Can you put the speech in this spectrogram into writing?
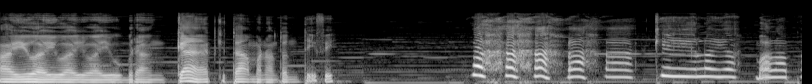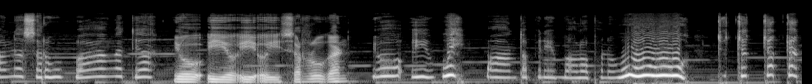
Ayo, ayo, ayo, ayo, berangkat. Kita menonton TV. Wah, gila ya, balapannya seru banget ya. Yo, iyo, iyo, seru kan? Yo, wih, mantap ini balapannya. Wuh, cut, cut, cut, cut,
